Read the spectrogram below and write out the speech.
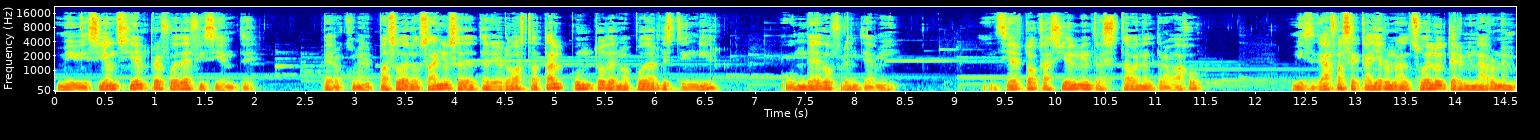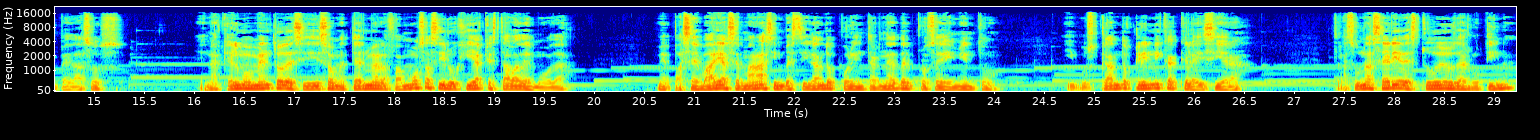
Mi visión siempre fue deficiente, pero con el paso de los años se deterioró hasta tal punto de no poder distinguir un dedo frente a mí. En cierta ocasión mientras estaba en el trabajo, mis gafas se cayeron al suelo y terminaron en pedazos. En aquel momento decidí someterme a la famosa cirugía que estaba de moda. Me pasé varias semanas investigando por internet el procedimiento y buscando clínica que la hiciera. Tras una serie de estudios de rutina,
